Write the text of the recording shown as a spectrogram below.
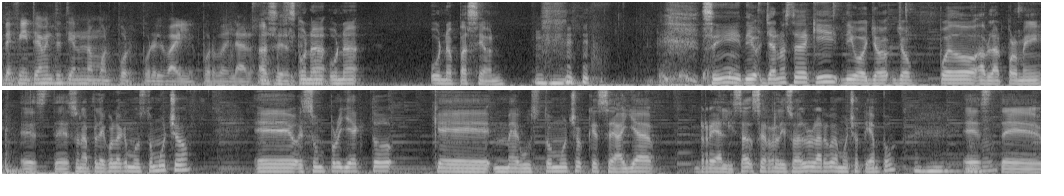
Definitivamente tiene un amor por, por el baile, por bailar. Así es, una, una, una pasión. Sí, digo, ya no estoy aquí. Digo, yo, yo puedo hablar por mí. Este es una película que me gustó mucho. Eh, es un proyecto que me gustó mucho que se haya realizado. Se realizó a lo largo de mucho tiempo. Este.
